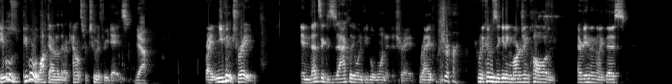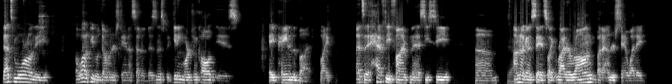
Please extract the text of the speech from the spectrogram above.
people's people were locked out of their accounts for two or three days, Yeah. right? And you couldn't trade, and that's exactly when people wanted to trade, right? Sure. When it comes to getting margin called and everything like this, that's more on the. A lot of people don't understand that side of the business, but getting margin called is a pain in the butt. Like that's a hefty fine from the SEC. Um, Yeah. I'm not going to say it's like right or wrong, but I understand why they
